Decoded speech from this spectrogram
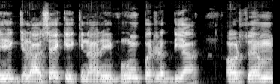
एक जलाशय के किनारे भूमि पर रख दिया और स्वयं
